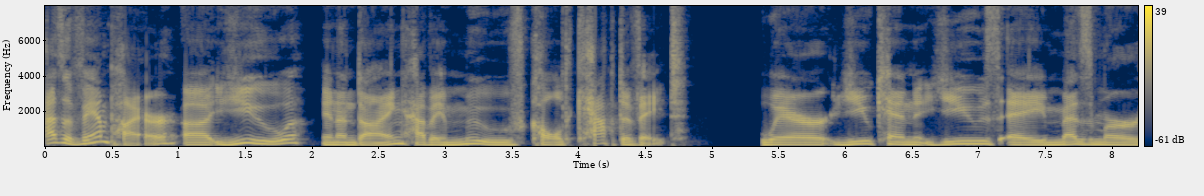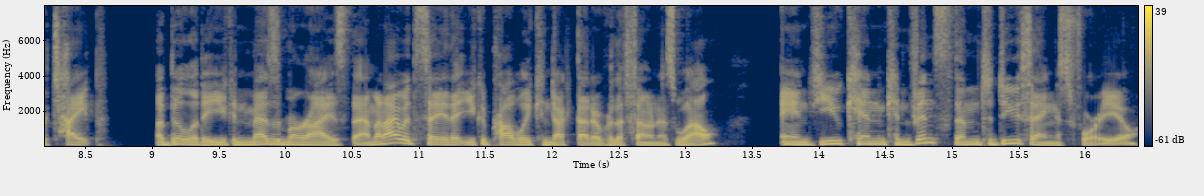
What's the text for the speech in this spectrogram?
as a vampire, uh, you in Undying have a move called Captivate, where you can use a mesmer type ability. You can mesmerize them. And I would say that you could probably conduct that over the phone as well. And you can convince them to do things for you.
